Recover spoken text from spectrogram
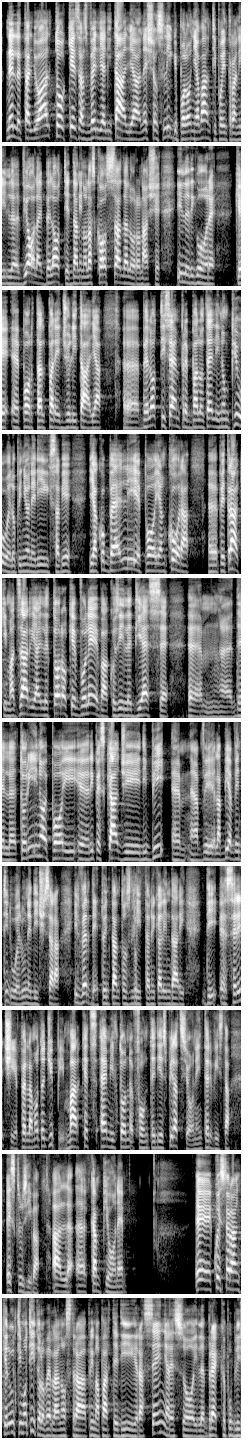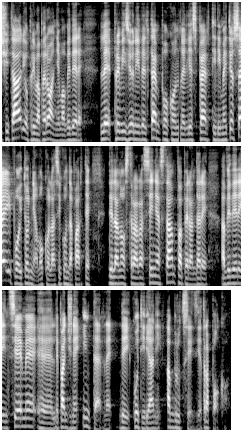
Nel taglio alto Chiesa sveglia l'Italia, Nations League, Polonia avanti, poi entrano il Viola e Belotti e danno la scossa, da loro nasce il rigore che eh, porta al pareggio l'Italia. Eh, Belotti sempre, Balotelli non più è l'opinione di Xavier Jacobelli e poi ancora eh, Petrachi, Mazzaria il toro che voleva, così il DS ehm, del Torino. E poi eh, ripescaggi di B, ehm, la B a 22, lunedì ci sarà il verdetto, intanto slittano i calendari di eh, Serie C e per la MotoGP Marquez Hamilton fonte di ispirazione, intervista esclusiva al eh, campione e questo era anche l'ultimo titolo per la nostra prima parte di rassegna, adesso il break pubblicitario, prima però andiamo a vedere le previsioni del tempo con gli esperti di Meteo 6, poi torniamo con la seconda parte della nostra rassegna stampa per andare a vedere insieme eh, le pagine interne dei quotidiani abruzzesi. A tra poco.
